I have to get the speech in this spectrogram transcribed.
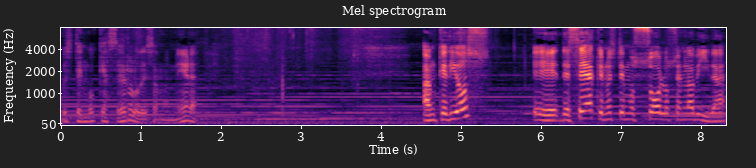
pues tengo que hacerlo de esa manera. Aunque Dios eh, desea que no estemos solos en la vida,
